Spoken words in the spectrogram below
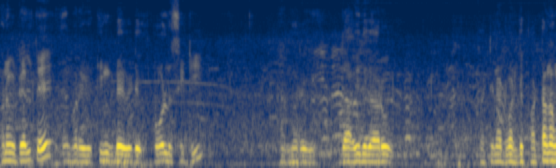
మనం ఇటు వెళ్తే మరి కింగ్ డేవిడ్ ఓల్డ్ సిటీ మరి దావిద్ గారు కట్టినటువంటి పట్టణం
